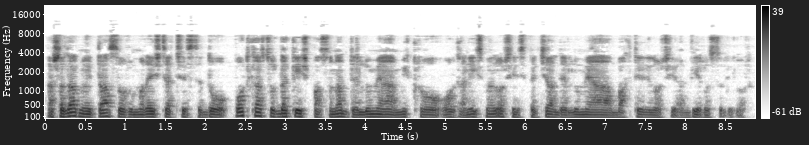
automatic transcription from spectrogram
Așadar, nu uita să urmărești aceste două podcasturi dacă ești pasionat de lumea microorganismelor și în special de lumea bacteriilor și a virusurilor.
